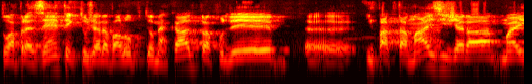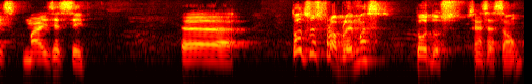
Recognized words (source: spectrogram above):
tu apresenta e que tu gera valor para o teu mercado para poder uh, impactar mais e gerar mais, mais receita. Uh, todos os problemas, todos, sem exceção,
